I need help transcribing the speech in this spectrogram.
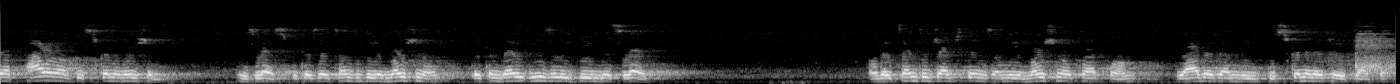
their power of discrimination is less, because they tend to be emotional, they can very easily be misled. Or they tend to judge things on the emotional platform rather than the discriminatory platform.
